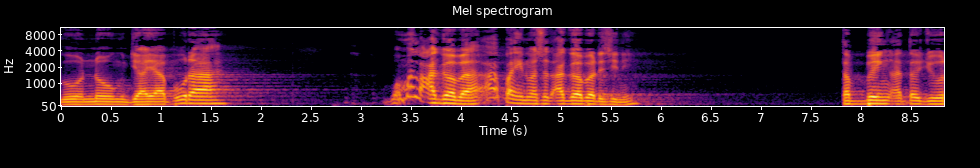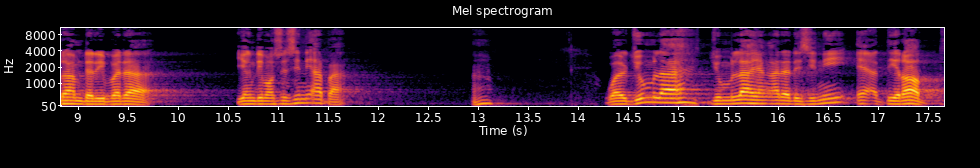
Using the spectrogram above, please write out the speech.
Gunung Jayapura. Malah agabah, apa ini maksud agabah di sini? Tebing atau juram daripada yang dimaksud sini apa? Wal jumlah jumlah yang ada di sini i'tirad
